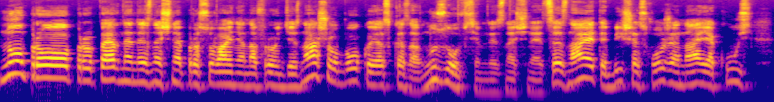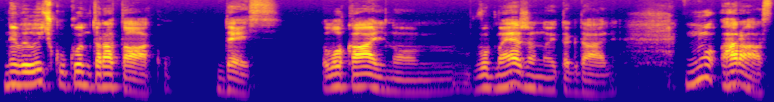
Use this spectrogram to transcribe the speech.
Ну, про, про певне незначне просування на фронті з нашого боку я сказав. Ну, зовсім незначне. Це, знаєте, більше схоже на якусь невеличку контратаку. Десь. Локально, обмежено і так далі. Ну, гаразд.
